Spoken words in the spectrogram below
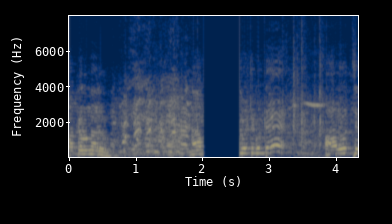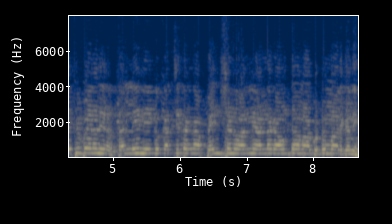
పక్కన ఉన్నారు నా పెట్టుకుంటే ఆ రోజు చెప్పిపోయినా నేను తల్లి నీకు ఖచ్చితంగా పెన్షన్ అన్ని అండగా ఉంటా మా కుటుంబాలకని.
